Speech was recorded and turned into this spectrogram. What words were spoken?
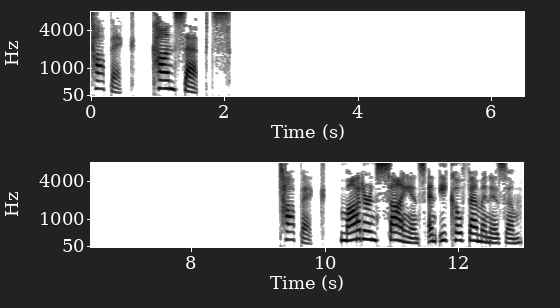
Topic. Concepts Topic. Modern science and ecofeminism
